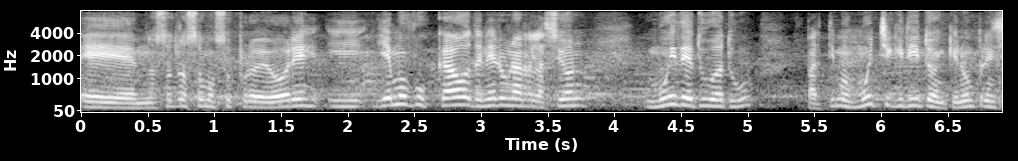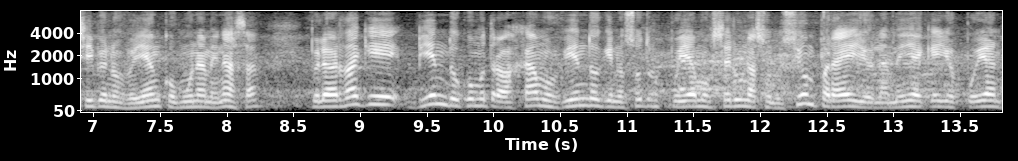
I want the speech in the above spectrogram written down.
Eh, nosotros somos sus proveedores y, y, hemos buscado tener una relación muy de tú a tú partimos muy chiquititos en que en un principio nos veían como una amenaza, pero la verdad que viendo cómo trabajamos, viendo que nosotros podíamos ser una solución para ellos, en la medida que ellos podían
